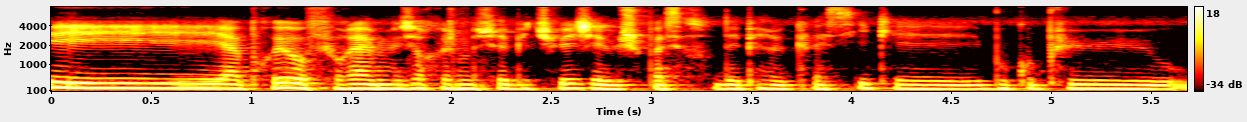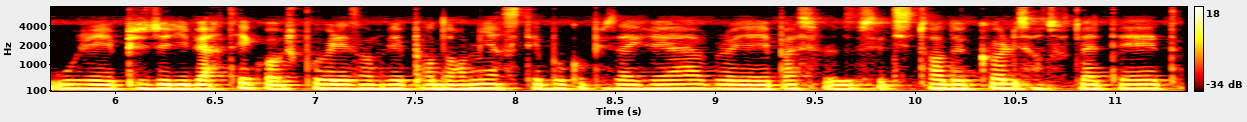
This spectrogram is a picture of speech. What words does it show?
Et après, au fur et à mesure que je me suis habituée, je suis passée sur des perruques classiques et beaucoup plus. où j'avais plus de liberté, quoi. Où je pouvais les enlever pour dormir, c'était beaucoup plus agréable. Il n'y avait pas cette histoire de colle sur toute la tête.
